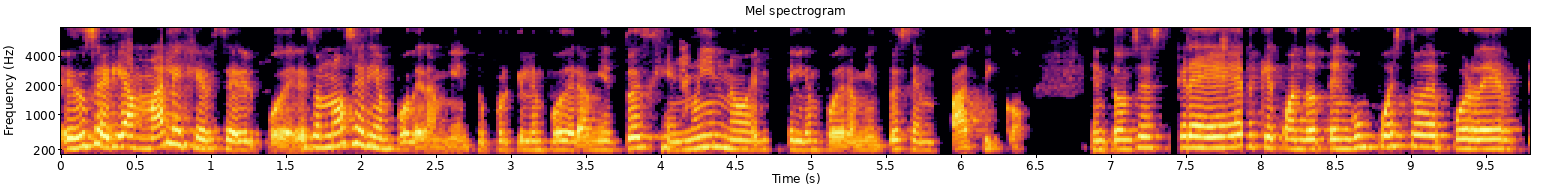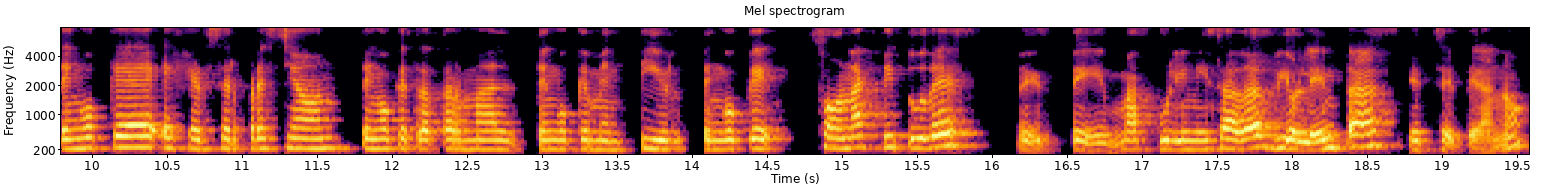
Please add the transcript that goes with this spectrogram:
Eso sería mal ejercer el poder, eso no sería empoderamiento, porque el empoderamiento es genuino, el, el, empoderamiento es empático. Entonces, creer que cuando tengo un puesto de poder tengo que ejercer presión, tengo que tratar mal, tengo que mentir, tengo que, son actitudes este, masculinizadas, violentas, etcétera, ¿no?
